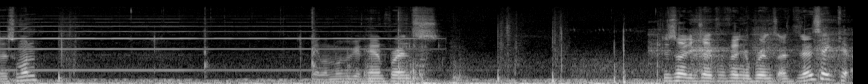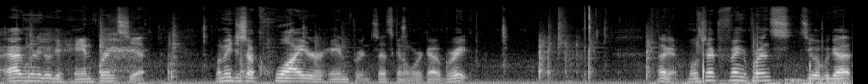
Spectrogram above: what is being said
This one. Okay, let me go get handprints. Just so I can check for fingerprints. Uh, did I say I'm gonna go get handprints? Yeah. Let me just acquire handprints. That's gonna work out great. Okay, we'll check for fingerprints. See what we got.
